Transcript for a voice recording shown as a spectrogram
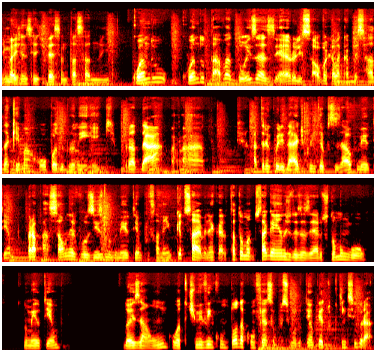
Imagina se ele tivesse ano passado no Inter. Quando, quando tava 2 a 0 ele salva aquela cabeçada queima-roupa do Bruno Henrique para dar a, a, tranquilidade que o Inter precisava pro meio tempo, para passar o nervosismo do meio tempo pro Flamengo. Porque tu sabe, né, cara? Tu tá, tomando, tu tá ganhando de 2 a 0 tu toma um gol no meio tempo, 2 a 1 o outro time vem com toda a confiança pro segundo tempo e é tu que tem que segurar.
